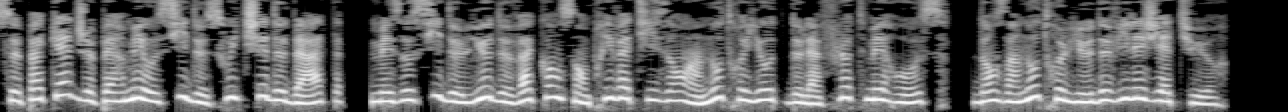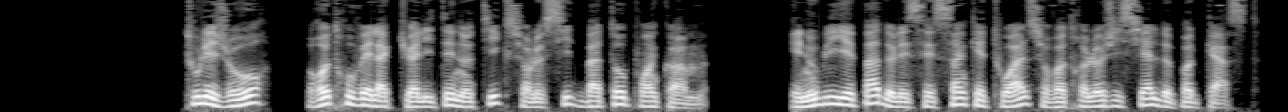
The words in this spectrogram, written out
Ce package permet aussi de switcher de date, mais aussi de lieu de vacances en privatisant un autre yacht de la flotte Meros, dans un autre lieu de villégiature. Tous les jours, retrouvez l'actualité nautique sur le site bateau.com. Et n'oubliez pas de laisser 5 étoiles sur votre logiciel de podcast.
